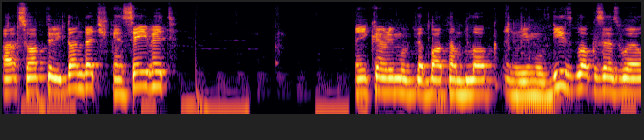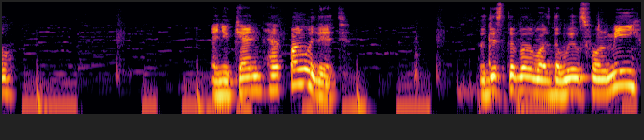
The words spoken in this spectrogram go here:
Uh, so after you've done that, you can save it. And you can remove the bottom block and remove these blocks as well. And you can have fun with it. So this lever was the wheels for me.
